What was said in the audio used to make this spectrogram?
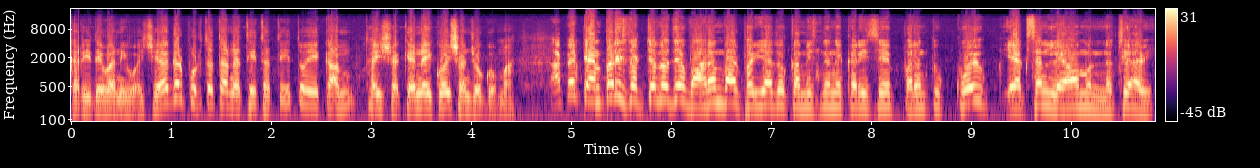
કરી દેવાની હોય છે. અગર પૂર્તતા નથી થતી તો એ કામ થઈ શકે નહીં કોઈ સંજોગોમાં. આપણે ટેમ્પરરી સ્ટ્રક્ચરનો જે વારંવાર ફરિયાદો કમિશનરને કરી છે પરંતુ કોઈ એક્શન લેવામાં નથી આવી.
